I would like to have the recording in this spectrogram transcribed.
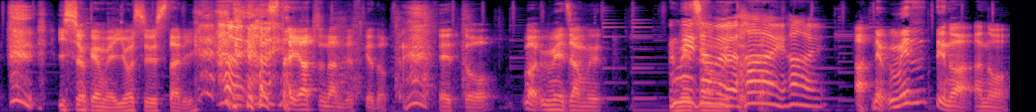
一生懸命予習したりはいしたやつなんですけど、えっと、まあ、梅ジャム。梅ジャム、はい、はい。あ、でも梅酢っていうのは、あの、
